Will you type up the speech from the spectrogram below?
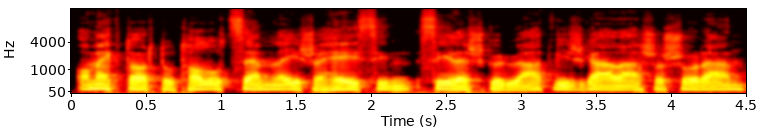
A megtartott halott szemle és a helyszín széleskörű átvizsgálása során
